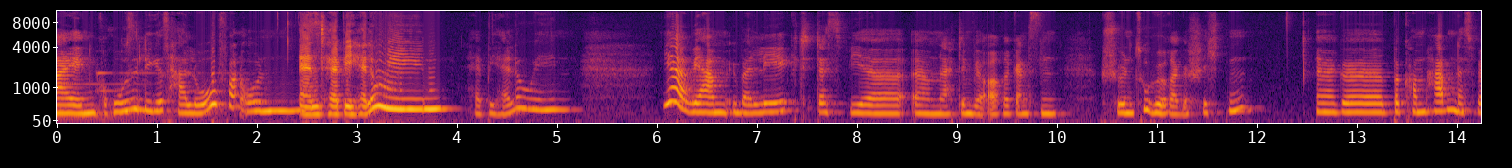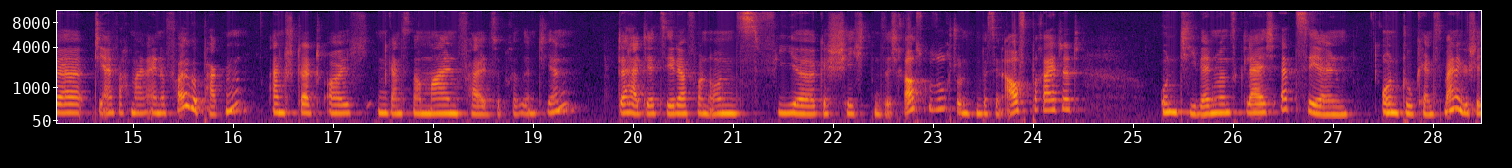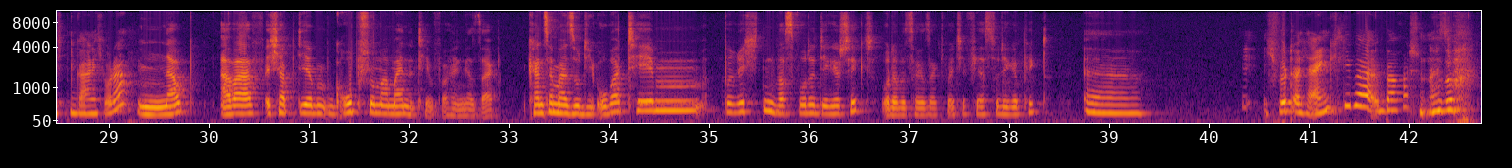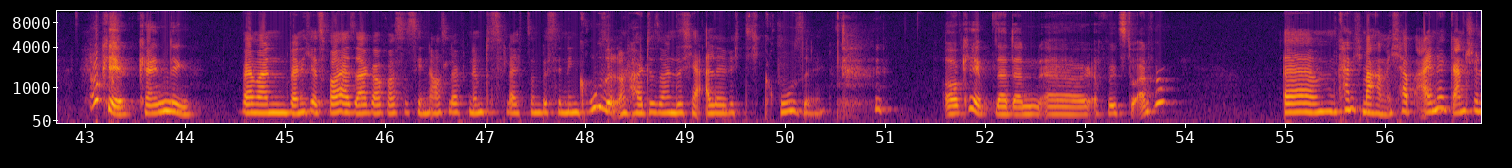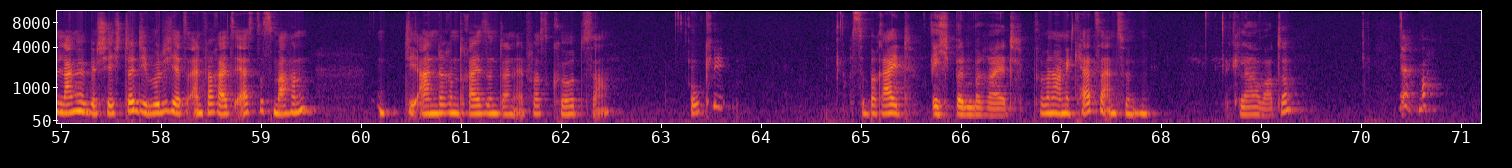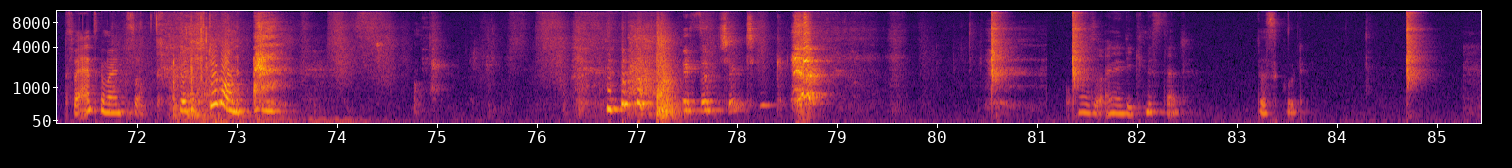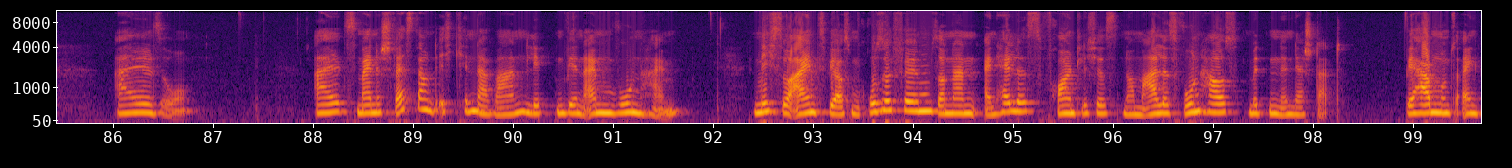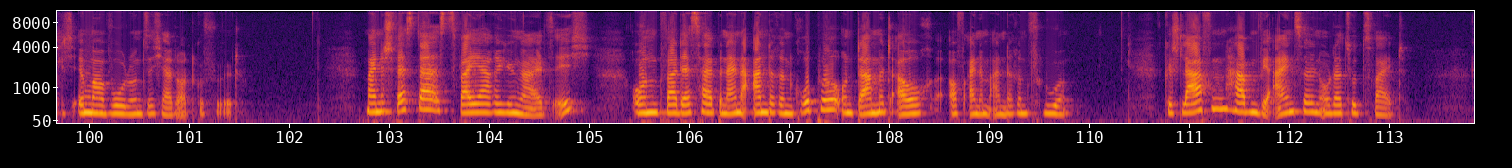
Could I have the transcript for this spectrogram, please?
Ein gruseliges Hallo von uns. And Happy Halloween! Happy Halloween. Ja, wir haben überlegt, dass wir, ähm, nachdem wir eure ganzen schönen Zuhörergeschichten äh, bekommen haben, dass wir die einfach mal in eine Folge packen, anstatt euch einen ganz normalen Fall zu präsentieren. Da hat jetzt jeder von uns vier Geschichten sich rausgesucht und ein bisschen aufbereitet. Und die werden wir uns gleich erzählen. Und du kennst meine Geschichten gar nicht, oder? Nope. Aber ich habe dir grob schon mal meine Themen vorhin gesagt. Kannst du ja mal so die Oberthemen berichten? Was wurde dir geschickt? Oder besser gesagt, welche vier hast du dir gepickt? Äh, ich würde euch eigentlich lieber überraschen. Also, Okay, kein Ding. wenn man, wenn ich jetzt vorher sage, auf was es hinausläuft, nimmt es vielleicht so ein bisschen den Grusel. Und heute sollen sich ja alle richtig gruseln. Okay, na dann äh, willst du anfangen? Ähm, kann ich machen. Ich habe eine ganz schön lange Geschichte, die würde ich jetzt einfach als erstes machen. Die anderen drei sind dann etwas kürzer. Okay. Bist du bereit? Ich bin bereit. Sollen wir noch eine Kerze anzünden? Klar, warte. Ja, mach. Das war ernst gemeint. So. Für die Stimmung. Ich so tschück, Also eine, die knistert. Das ist gut. Also, als meine Schwester und ich Kinder waren, lebten wir in einem Wohnheim. Nicht so eins wie aus dem Gruselfilm, sondern ein helles, freundliches, normales Wohnhaus mitten in der Stadt. Wir haben uns eigentlich immer wohl und sicher dort gefühlt. Meine Schwester ist zwei Jahre jünger als ich und war deshalb in einer anderen Gruppe und damit auch auf einem anderen Flur. Geschlafen haben wir einzeln oder zu zweit.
